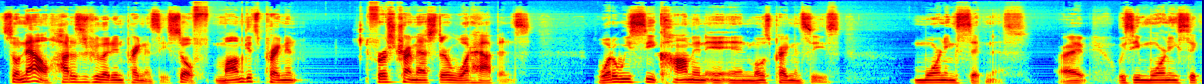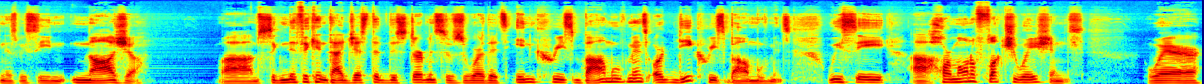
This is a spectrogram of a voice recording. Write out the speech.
So now, how does this relate in pregnancy? So if mom gets pregnant, first trimester, what happens? What do we see common in, in most pregnancies? morning sickness, right? We see morning sickness, we see nausea, um, significant digestive disturbances, whether it's increased bowel movements or decreased bowel movements. We see uh, hormonal fluctuations where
